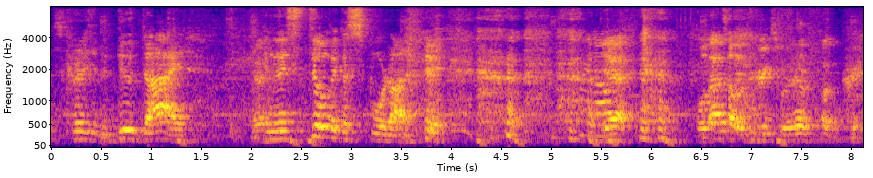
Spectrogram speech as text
It's crazy. The dude died, and they still make a sport out of it. Yeah. Well, that's how the Greeks were. They're fucking crazy.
